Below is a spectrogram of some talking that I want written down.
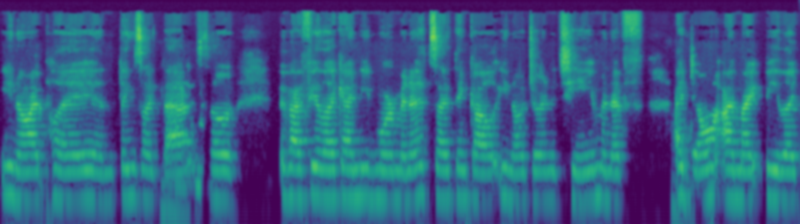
you know I play and things like that. Mm-hmm. So if I feel like I need more minutes, I think I'll you know join a team, and if I mm-hmm. don't, I might be like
